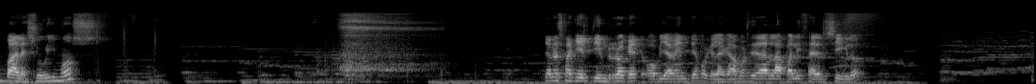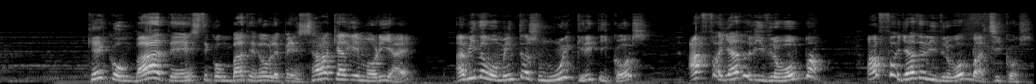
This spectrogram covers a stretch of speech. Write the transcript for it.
Vale, subimos. Ya no está aquí el Team Rocket, obviamente, porque le acabamos de dar la paliza del siglo. ¡Qué combate! Este combate doble. Pensaba que alguien moría, ¿eh? Ha habido momentos muy críticos. Ha fallado el hidrobomba. Ha fallado el hidrobomba, chicos.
